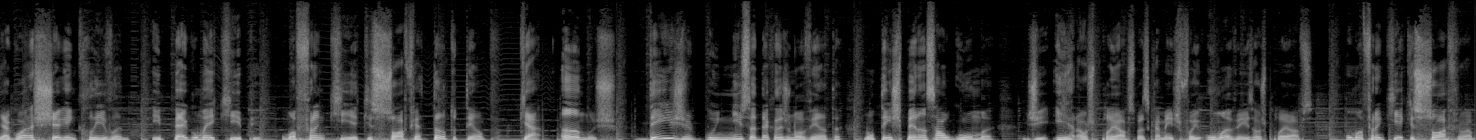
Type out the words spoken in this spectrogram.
E agora chega em Cleveland e pega uma equipe, uma franquia que sofre há tanto tempo, que há anos, desde o início da década de 90, não tem esperança alguma de ir aos playoffs, basicamente, foi uma vez aos playoffs. Uma franquia que sofre, uma,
